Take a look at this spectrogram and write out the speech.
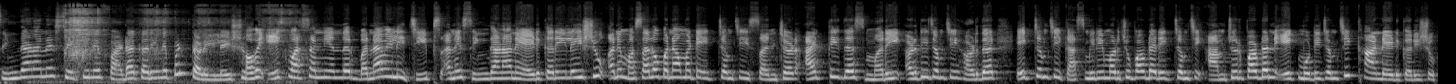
સિંગદાણાને શેકીને ફાડા કરીને પણ તળી લઈશું. હવે એક વાસણની અંદર બનાવેલી ચિપ્સ અને સિંગદાણાને એડ કરી લઈશું અને મસાલો બનાવવા માટે એક ચમચી સંચળ, આઠથી દસ મરી, અડધી ચમચી હળદર, એક ચમચી કાશ્મીરી મરચું પાવડર એક ચમચી આમચૂર પાવડર અને એક મોટી ચમચી ખાંડ એડ કરીશું.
